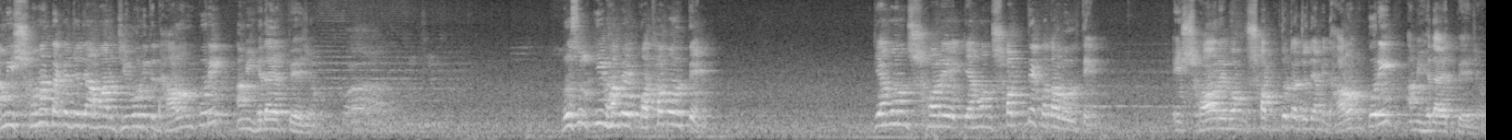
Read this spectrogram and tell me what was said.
আমি শোনাটাকে যদি আমার জীবনীতে ধারণ করি, আমি হেদায়ত পেয়ে যাব। রসুল কীভাবে কথা বলতেন? কেমন স্বরে, কেমন শব্দে কথা বলতেন? এই স্বর এবং শব্দটা যদি আমি ধারণ করি, আমি হেদায়ত পেয়ে যাব।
